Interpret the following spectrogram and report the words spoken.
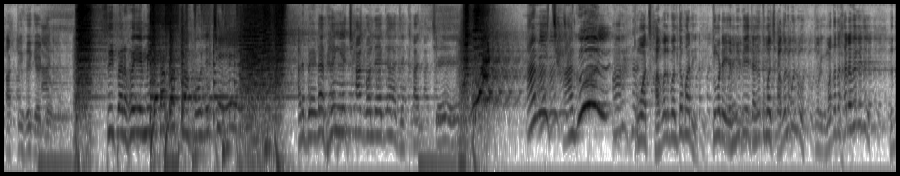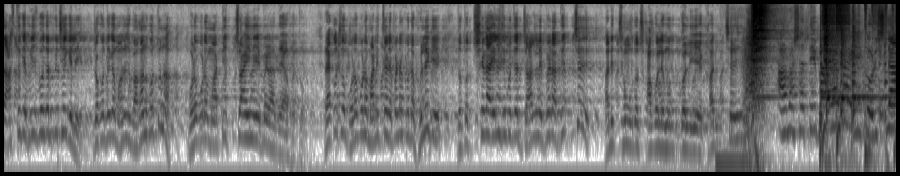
সার্টিফিকেট দেবো। সুইপার হয়ে মিথ্যা কথা বলেছে। আর বেড়া ভেঙে ছাগলে গাছ খাচ্ছে। আমি ছাগল? তোমার ছাগল বলতে পারি? তোমার এমবিবিএস আছে তোমার ছাগল বলব? তোমার মাথাটা খারাপ হয়ে গেছে? দাদা আজ থেকে বিশ বছর পিছিয়ে গেলে যখন থেকে মানুষ বাগান করতো না বড় বড় মাটির চাই নিয়ে বেড়া দেওয়া হতো। এখন সব বড় বড় মাটির চাই বেড়ার কথা ভুলে গিয়ে যত ছেঁড়া ইলিশ মধ্যে জাল বেড়া দিচ্ছে আর ইচ্ছা মতো ছাগলে মুখ গলিয়ে খাচ্ছে। আমার সাথে বাড়াবাড়ি করিস না।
